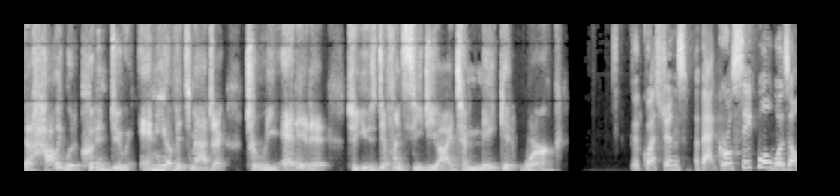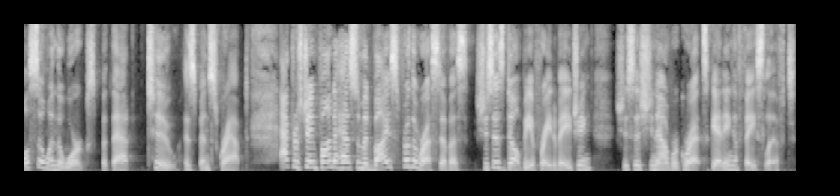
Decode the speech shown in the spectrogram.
that Hollywood couldn't do any of its magic to re edit it, to use different CGI to make it work. Good questions. A Batgirl sequel was also in the works, but that too has been scrapped. Actress Jane Fonda has some advice for the rest of us. She says, don't be afraid of aging. She says she now regrets getting a facelift.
